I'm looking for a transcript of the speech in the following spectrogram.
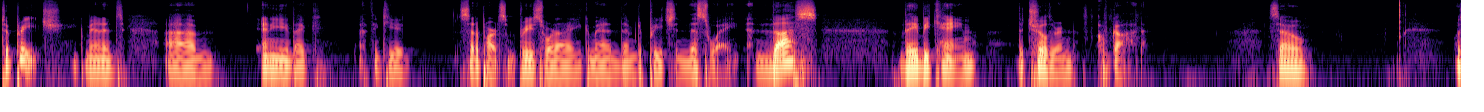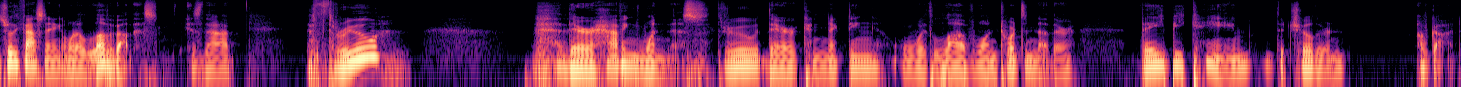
to preach. He commanded um, any, like, I think he had set apart some priests or whatever. He commanded them to preach in this way. And thus they became the children of God. So, what's really fascinating and what I love about this is that through their having oneness, through their connecting with love one towards another, they became the children of God.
